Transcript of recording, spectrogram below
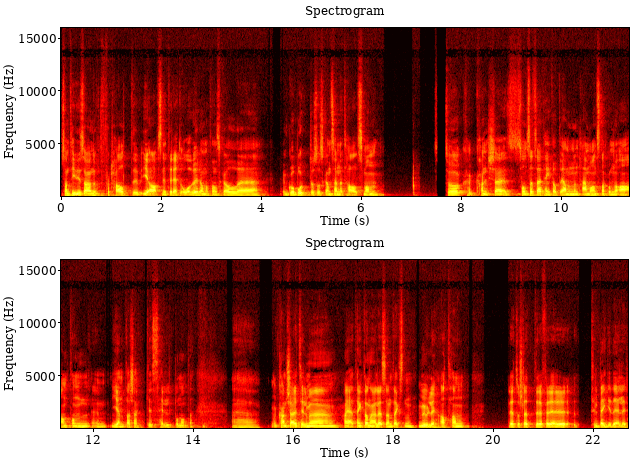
samtidig så har han jo fortalt eh, i avsnittet rett over om at han skal eh, gå bort, og så skal han sende talsmannen. Så kanskje, Sånn sett så har jeg tenkt at ja, men her må han snakke om noe annet. Han uh, gjentar seg ikke selv, på en måte. Uh, kanskje er det til og med, har jeg tenkt da når jeg leser den teksten, mulig at han rett og slett refererer til begge deler.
